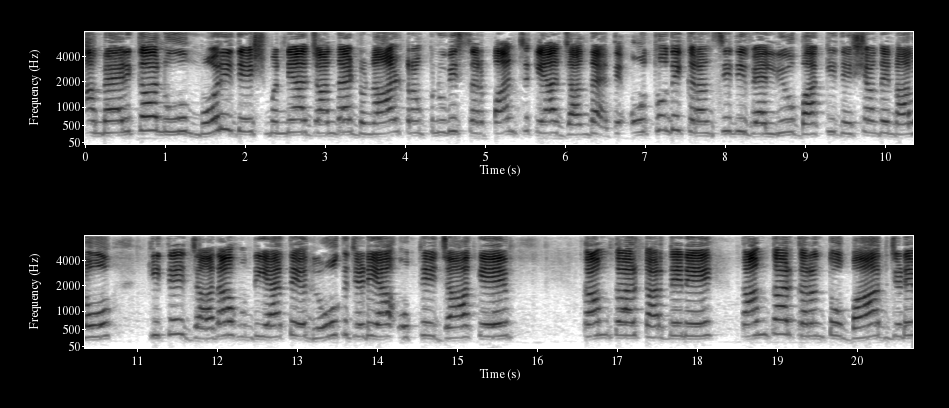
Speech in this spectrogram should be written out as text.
ਅਮਰੀਕਾ ਨੂੰ ਮੋਰੀ ਦੇਸ਼ ਮੰਨਿਆ ਜਾਂਦਾ ਹੈ। ਡੋਨਾਲਡ ਟਰੰਪ ਨੂੰ ਵੀ ਸਰਪੰਚ ਕਿਹਾ ਜਾਂਦਾ ਹੈ ਤੇ ਉਥੋਂ ਦੀ ਕਰੰਸੀ ਦੀ ਵੈਲਿਊ ਬਾਕੀ ਦੇਸ਼ਾਂ ਦੇ ਨਾਲੋਂ ਕਿਤੇ ਜ਼ਿਆਦਾ ਹੁੰਦੀ ਹੈ ਤੇ ਲੋਕ ਜਿਹੜੇ ਆ ਉੱਥੇ ਜਾ ਕੇ ਕੰਮਕਾਰ ਕਰਦੇ ਨੇ। ਕੰਮਕਾਰ ਕਰਨ ਤੋਂ ਬਾਅਦ ਜਿਹੜੇ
